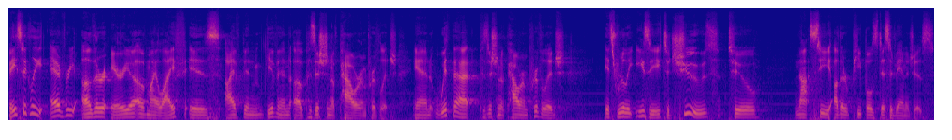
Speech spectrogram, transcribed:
basically every other area of my life is I've been given a position of power and privilege. And with that position of power and privilege, it's really easy to choose to not see other people's disadvantages,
